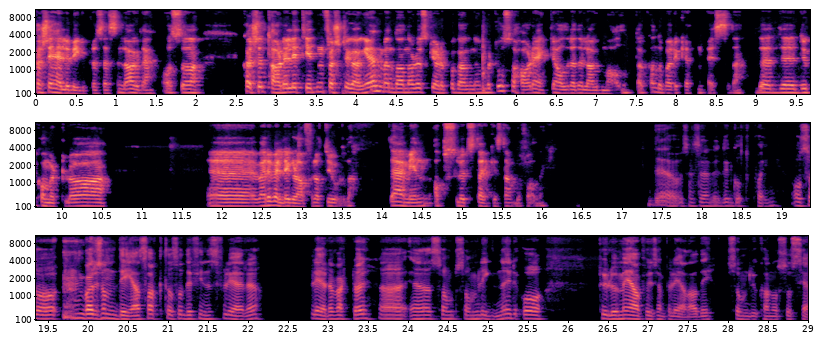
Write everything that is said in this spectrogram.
kanskje hele byggeprosessen. Lag det. Og så Kanskje tar det litt tid den første gangen, men da når du skal gjøre det på gang nummer to, så har du egentlig allerede lagd malen. Da kan du bare cut and paste det. det, det du kommer til å være veldig glad for at du gjorde det. Det er min absolutt sterkeste anbefaling. Det er jo synes jeg, et veldig godt poeng. Og så bare som det er sagt, altså det finnes flere, flere verktøy eh, som, som, ligner. og Pulumi er f.eks. en av de som du kan også se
